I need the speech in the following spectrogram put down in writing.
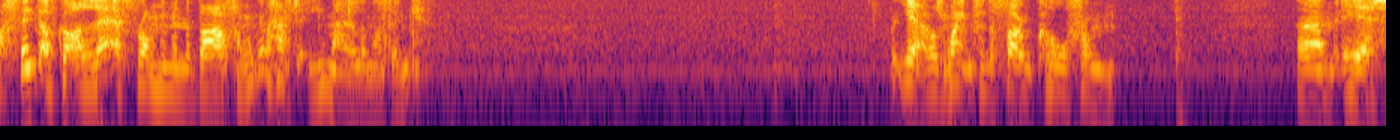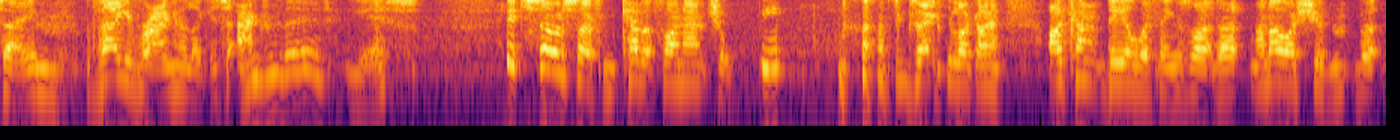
I think I've got a letter from them in the bathroom. I'm going to have to email them, I think. But yeah, I was waiting for the phone call from um, ESA, they rang and they're like, is Andrew there? Yes. It's so-and-so from Cabot Financial. Beep. That's exactly like I... I can't deal with things like that. I know I shouldn't, but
